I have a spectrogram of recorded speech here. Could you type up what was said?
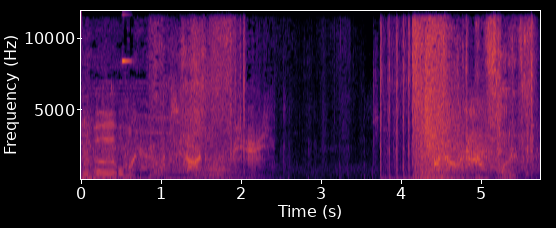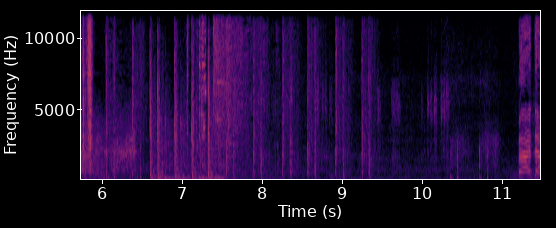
Uh, Omen. انصرف بدأ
